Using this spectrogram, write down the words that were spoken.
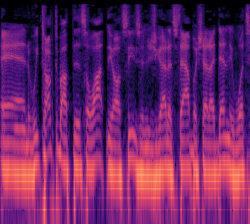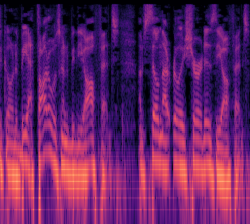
And we talked about this a lot in the offseason is you got to establish that identity. What's it going to be? I thought it was going to be the offense. I'm still not really sure it is the offense.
